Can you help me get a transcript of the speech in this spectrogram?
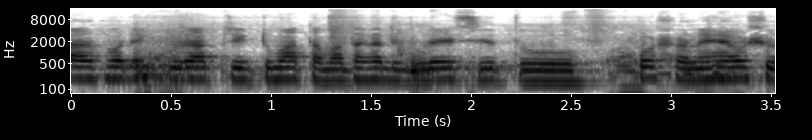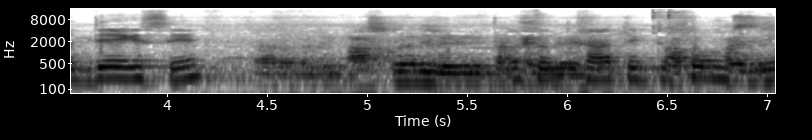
তারপরে একটু রাত্রে একটু মাথা মাথা খালি ঘুরাইছে, তো পোষণে হ্যাঁ ওষুধ দিয়ে গেছে। ওষুধ খাওয়াতে একটু কমছে।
